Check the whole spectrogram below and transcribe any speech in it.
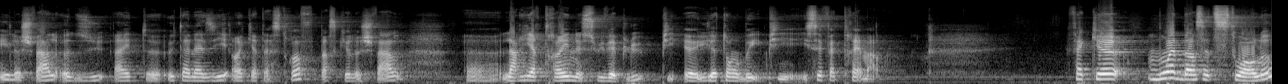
et le cheval a dû être euthanasié en catastrophe parce que le cheval, euh, l'arrière-train ne suivait plus, puis euh, il a tombé, puis il s'est fait très mal. Fait que moi, dans cette histoire-là,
